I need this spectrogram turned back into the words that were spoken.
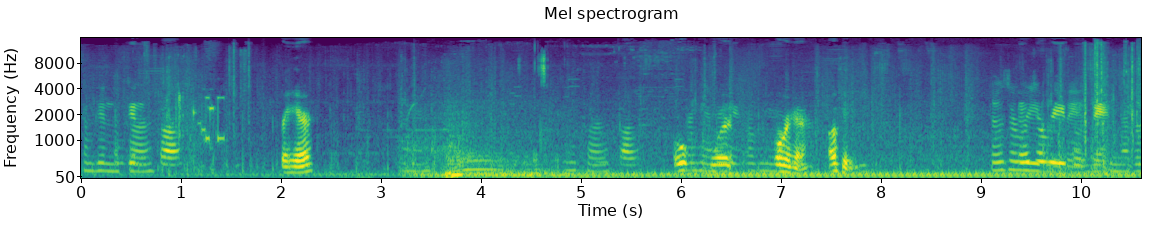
Come get in the car. Right here? Uh, the car. Oh, Right here. where? Over here. Over here. Okay. Those are Those are reboot reboot vans. You never.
